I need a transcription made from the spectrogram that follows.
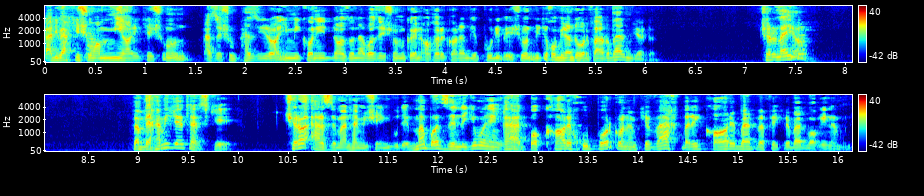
ولی وقتی شما میاریدشون ازشون پذیرایی می‌کنید ناز و نوازشون می‌کنید آخر کارم یه پولی بهشون می‌دید خب میرن دوباره فردا برمیگردن. چرا نیام و به همین جهت است که چرا عرض من همیشه این بوده؟ من باید زندگی ما اینقدر با کار خوب پر کنم که وقت برای کار بد و فکر بد باقی نمونه.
